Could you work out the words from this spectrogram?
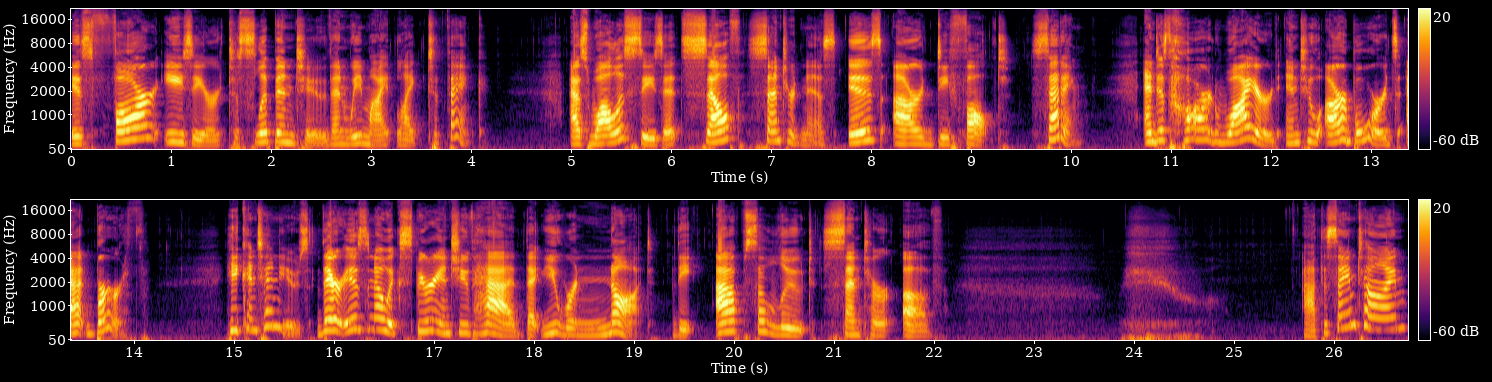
is far easier to slip into than we might like to think. As Wallace sees it, self centeredness is our default setting and is hardwired into our boards at birth. He continues, There is no experience you've had that you were not the absolute center of. At the same time,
